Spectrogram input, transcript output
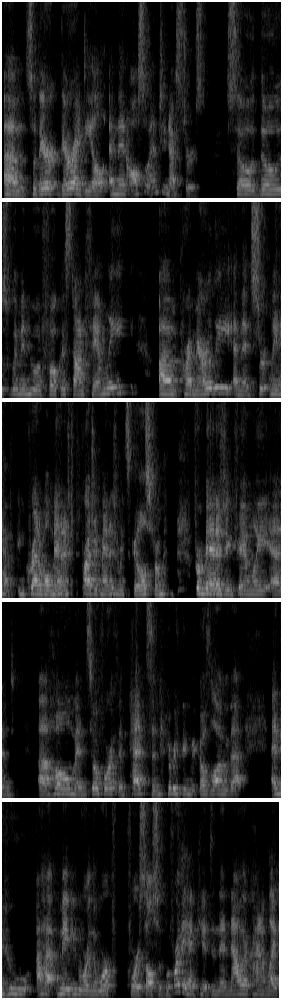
Um, so they're they're ideal. And then also empty nesters. So those women who have focused on family um, primarily, and then certainly have incredible managed project management skills from from managing family and uh, home and so forth, and pets and everything that goes along with that, and who uh, maybe were in the workforce also before they had kids, and then now they're kind of like,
